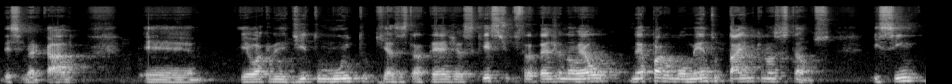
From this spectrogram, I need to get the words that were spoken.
desse mercado, é, eu acredito muito que as estratégias, que esse tipo de estratégia não é, o, não é para o momento, o time que nós estamos, e sim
